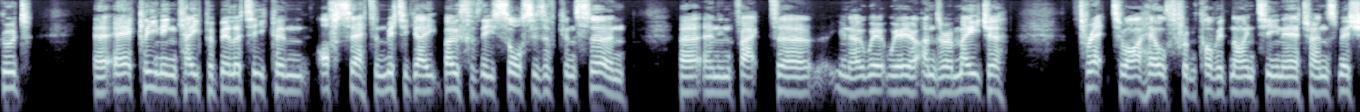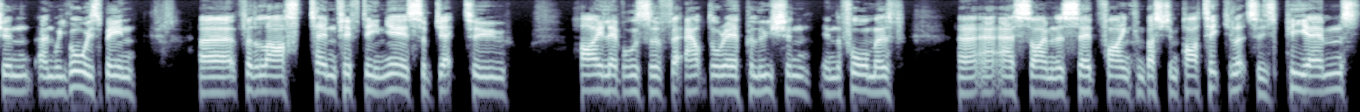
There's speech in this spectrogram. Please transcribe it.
good uh, air cleaning capability, can offset and mitigate both of these sources of concern. Uh, and in fact, uh, you know, we're, we're under a major threat to our health from COVID 19 air transmission. And we've always been, for the last 10, 15 years, subject to high levels of outdoor air pollution in the form of, uh, as Simon has said, fine combustion particulates, is PMs,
